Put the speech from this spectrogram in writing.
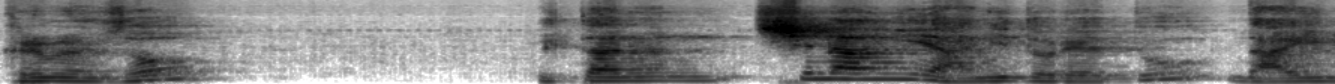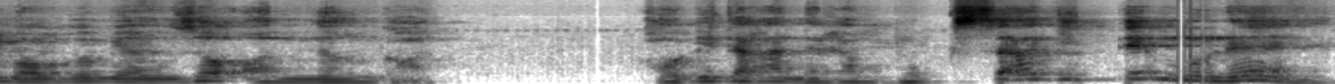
그러면서 일단은 신앙이 아니더라도 나이 먹으면서 얻는 것. 거기다가 내가 목사기 때문에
